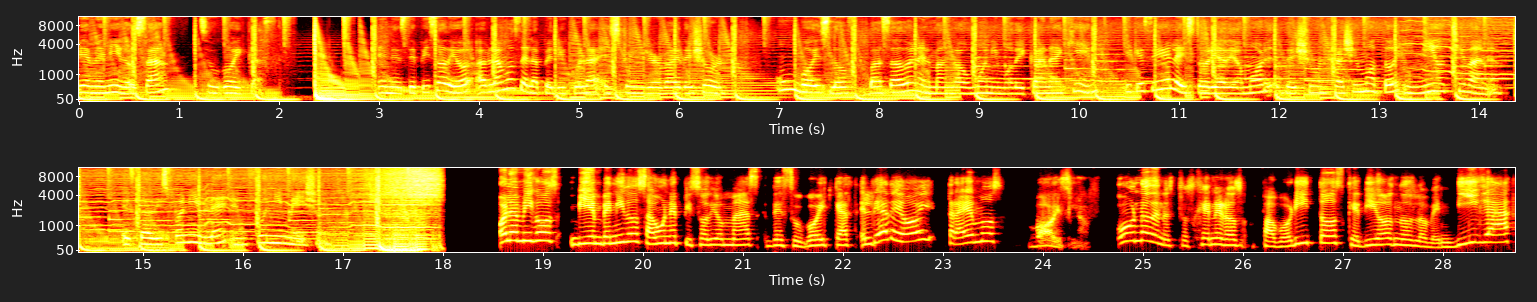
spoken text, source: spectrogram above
Bienvenidos a Sugoicast. En este episodio hablamos de la película Stranger by the Shore, un voice love basado en el manga homónimo de Kana Kim y que sigue la historia de amor de Shun Hashimoto y Mio Chibana. Está disponible en Funimation. Hola amigos, bienvenidos a un episodio más de Sugoicast. El día de hoy traemos Voice Love, uno de nuestros géneros favoritos, que Dios nos lo bendiga,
